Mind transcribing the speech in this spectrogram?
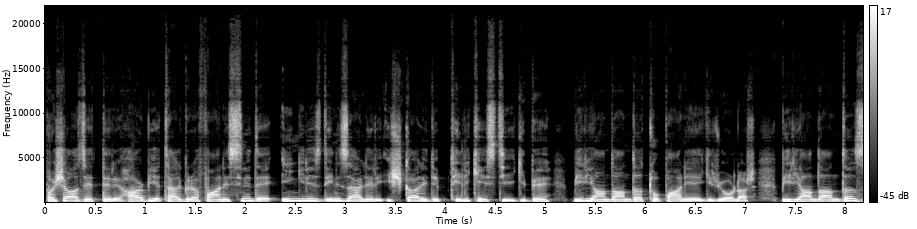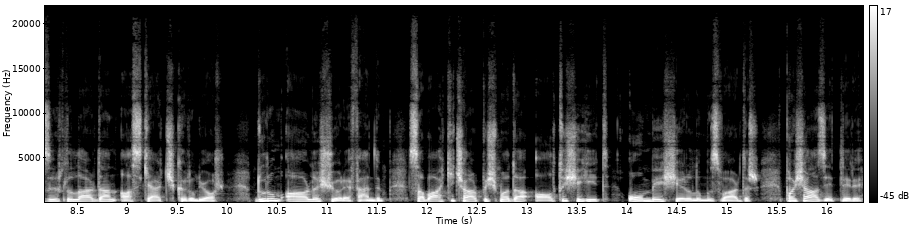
Paşa Hazretleri Harbiye Telgrafhanesi'ni de İngiliz denizerleri işgal edip teli kestiği gibi bir yandan da tophaneye giriyorlar. Bir yandan da zırhlılardan asker çıkarılıyor. Durum ağırlaşıyor efendim. Sabahki çarpışmada 6 şehit 15 yaralımız vardır. Paşa Hazretleri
